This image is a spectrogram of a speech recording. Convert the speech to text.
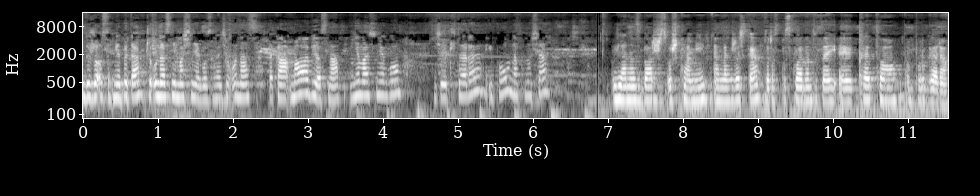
Dużo osób mnie pyta, czy u nas nie ma śniegu. Słuchajcie, u nas taka mała wiosna, nie ma śniegu. Dzisiaj 4,5 na plusie. Dla nas barszcz z uszkami, a dla Grześka teraz poskładam tutaj e, keto burgera.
